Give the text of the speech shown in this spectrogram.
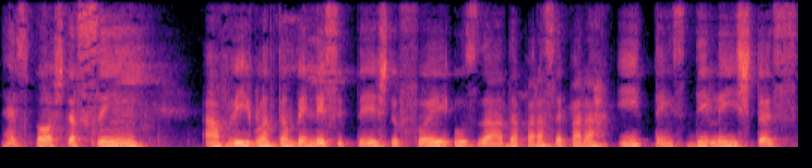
Resposta: sim. A vírgula também nesse texto foi usada para separar itens de listas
